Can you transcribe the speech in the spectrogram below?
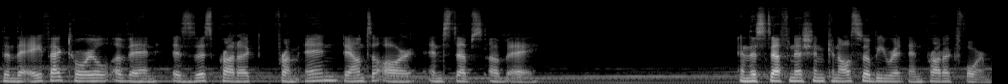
then the a factorial of n is this product from n down to r in steps of a. And this definition can also be written in product form.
